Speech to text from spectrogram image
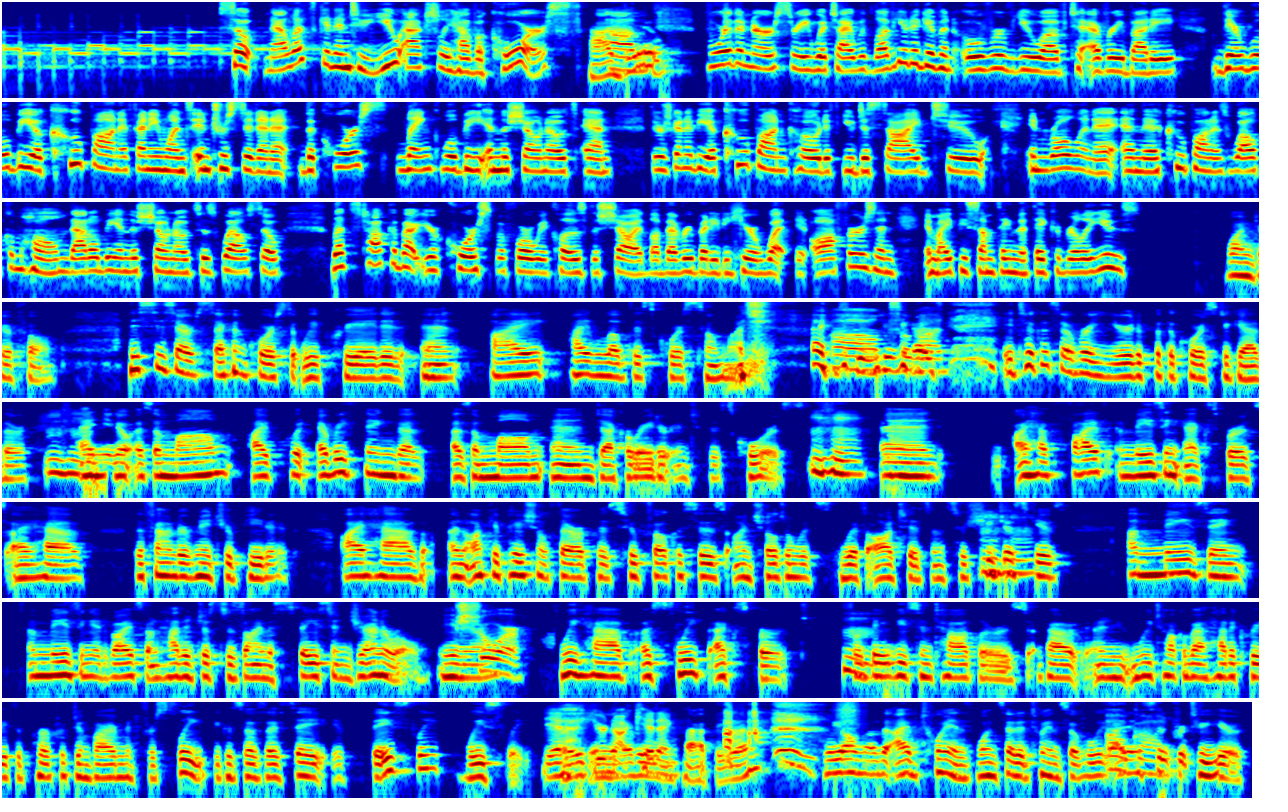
So now let's get into you actually have a course um, for the nursery, which I would love you to give an overview of to everybody. There will be a coupon if anyone's interested in it. The course link will be in the show notes, and there's going to be a coupon code if you decide to enroll in it. And the coupon is Welcome Home. That'll be in the show notes as well. So let's talk about your course before we close the show. I'd love everybody to hear what it offers, and it might be something that they could really use. Wonderful. This is our second course that we've created, and I I love this course so much. oh, I'm so glad. It took us over a year to put the course together. Mm-hmm. And, you know, as a mom, I put everything that as a mom and decorator into this course. Mm-hmm. And I have five amazing experts. I have the founder of Naturepedic. I have an occupational therapist who focuses on children with, with autism. So she mm-hmm. just gives amazing, amazing advice on how to just design a space in general. You know? Sure. We have a sleep expert for hmm. babies and toddlers about and we talk about how to create the perfect environment for sleep because as i say if they sleep we sleep yeah right? you're and not kidding happy right we all know that i have twins one set of twins so believe, oh, i didn't God. sleep for two years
